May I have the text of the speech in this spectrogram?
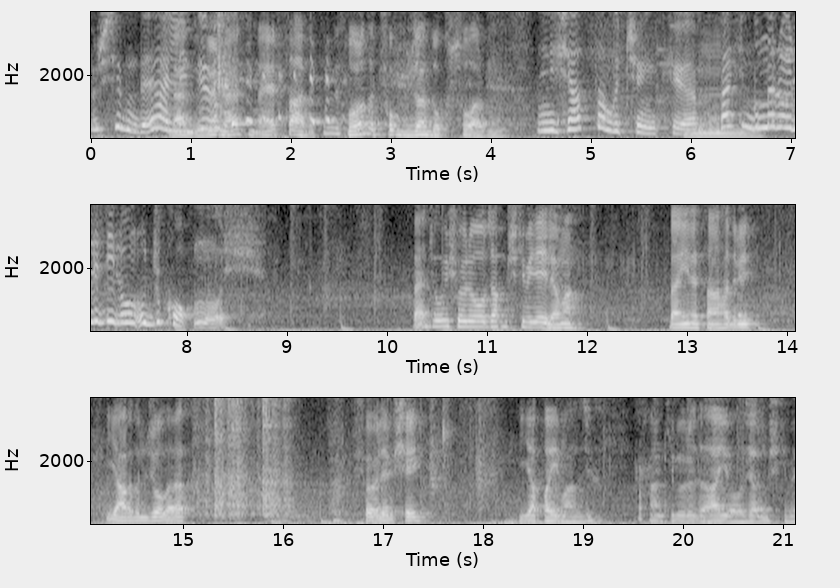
Dur şimdi Ben hallediyorum. duruyorum hayatım, ben hep sabitim. de- Bu arada çok güzel dokusu var bunun. Nişastalı çünkü. Hmm. Bak şimdi bunlar öyle değil, onun ucu kopmuş. Bence o iş öyle olacakmış gibi değil ama ben yine sana hadi bir yardımcı olarak şöyle bir şey yapayım azıcık. Sanki böyle daha iyi olacakmış gibi.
